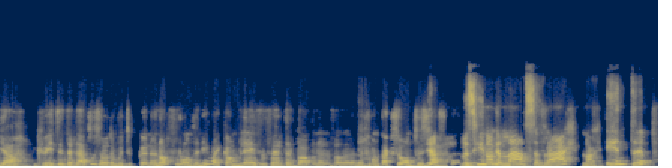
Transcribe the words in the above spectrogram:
Ja, ik weet inderdaad, we zouden moeten kunnen afronden. Maar ik kan blijven verder babbelen, van, eh, omdat ik zo enthousiast ben. Misschien nog een laatste vraag. Nog één tip.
